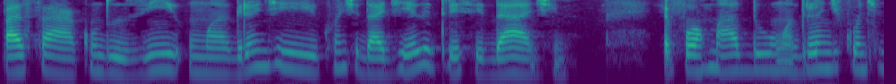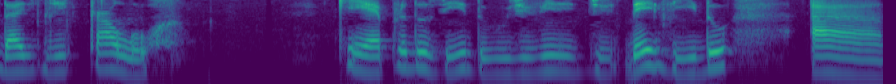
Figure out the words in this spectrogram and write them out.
passa a conduzir uma grande quantidade de eletricidade, é formado uma grande quantidade de calor, que é produzido devido a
